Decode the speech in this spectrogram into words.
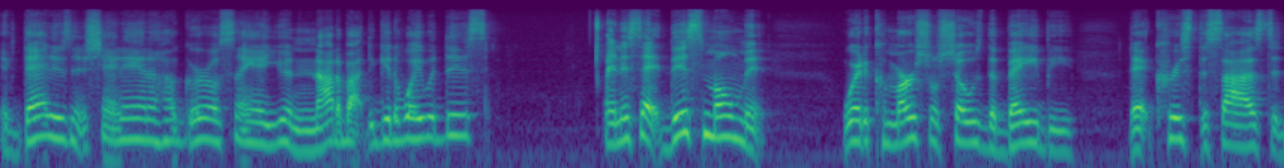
If that isn't Shanann and her girl saying you're not about to get away with this, and it's at this moment where the commercial shows the baby that Chris decides to,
